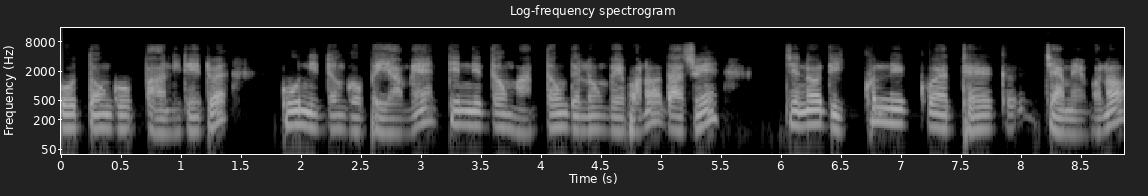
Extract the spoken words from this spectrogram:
9 3 9ပါနေတဲ့အတွက် 9နှစ်3ကိုပေးရမယ်1နှစ်3မှာ3တလုံးပဲပေါ့နော်ဒါဆိုရင်ကျွန်တော်ဒီ9ခွက်ထဲကြံမယ်ပေါ့နော်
